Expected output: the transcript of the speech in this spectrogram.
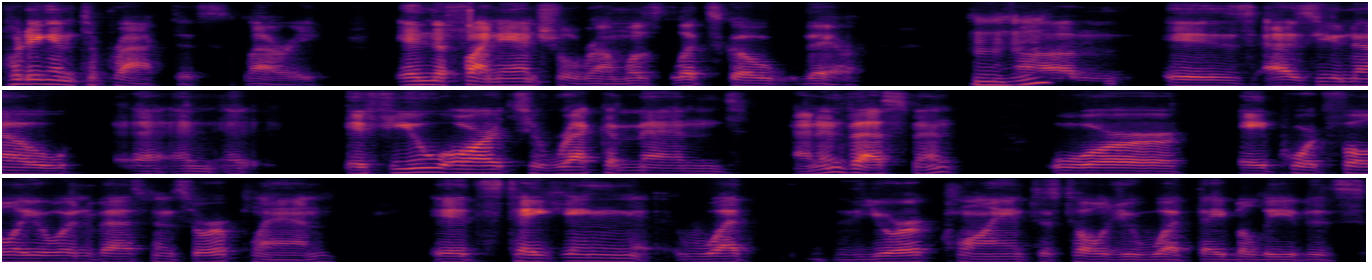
putting into practice larry in the financial realm let's let's go there. Mm-hmm. um, is as you know and, and if you are to recommend an investment or a portfolio investments or a plan it's taking what your client has told you what they believe is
